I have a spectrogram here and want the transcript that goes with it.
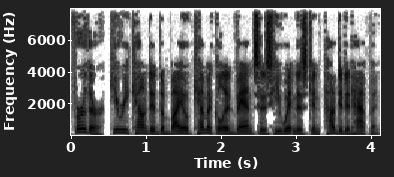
Further, he recounted the biochemical advances he witnessed in How Did It Happen?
